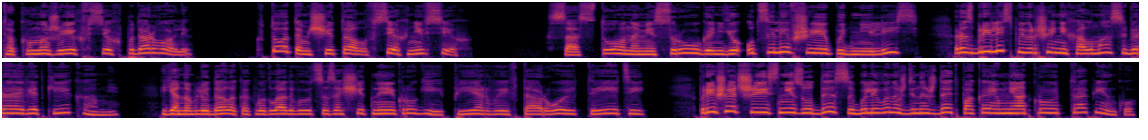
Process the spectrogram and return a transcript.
«Так мы же их всех подорвали. Кто там считал всех не всех?» Со стонами, с руганью уцелевшие поднялись, разбрелись по вершине холма, собирая ветки и камни. Я наблюдала, как выкладываются защитные круги, первый, второй, третий. Пришедшие снизу Дессы были вынуждены ждать, пока им не откроют тропинку.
